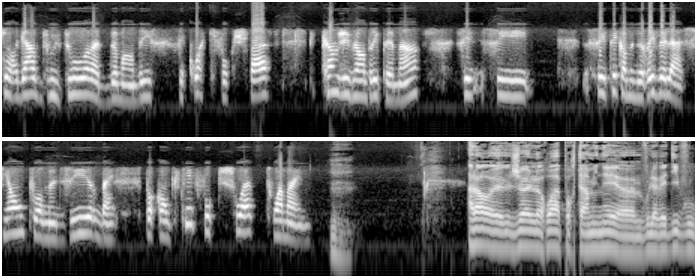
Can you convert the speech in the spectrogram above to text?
tu regardes tout le tour à te demander c'est quoi qu'il faut que je fasse? Puis quand j'ai vu André Paiement, c'est c'était comme une révélation pour me dire ben c'est pas compliqué, il faut que tu sois toi-même. Alors, euh, Joël Leroy, pour terminer, euh, vous l'avez dit, vous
